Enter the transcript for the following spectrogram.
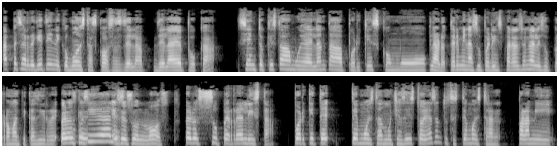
a pesar de que tiene como estas cosas de la, de la época, siento que estaba muy adelantada porque es como, claro, termina súper inspiracionales, súper románticas y re, Pero es que ideales, eso es un must. pero es súper realista porque te, te muestran muchas historias, entonces te muestran, para mí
